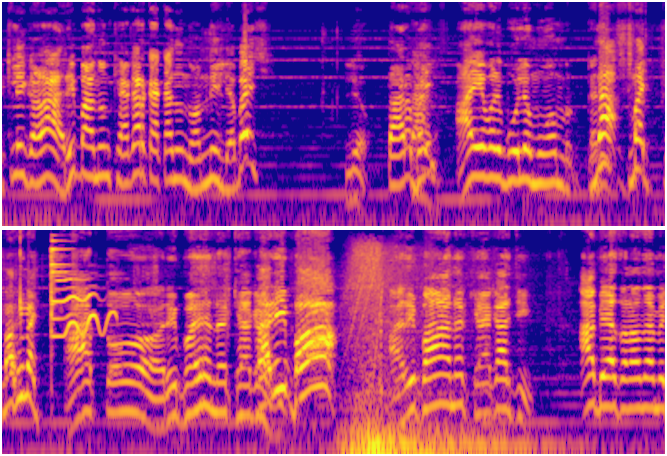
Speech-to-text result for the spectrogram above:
એટલી ગળા હરીબાનું ખેગાર કાકાનું નામ નહીં લે ભાઈ લ્યો. તારા ભાઈ હા એ વળી બોલે હું આમ ના મત માફી મત હા તો હરિભાઈ અને ખેગાર. હરિભા! બા હરીભા અને ખ્યાગારજી આ બે જણાને અમે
